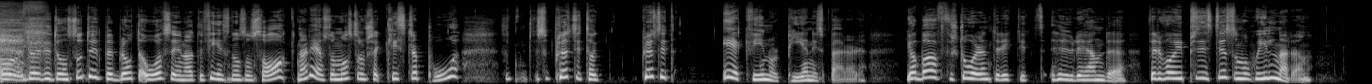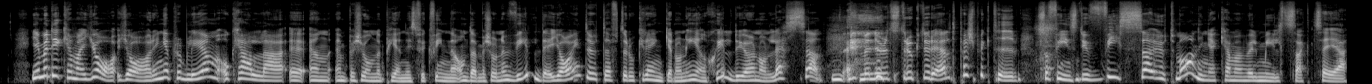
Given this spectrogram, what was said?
Och de, de står ut med blotta åsynen att det finns någon som saknar det så måste de försöka klistra på. Så, så plötsligt, har, plötsligt är kvinnor penisbärare. Jag bara förstår inte riktigt hur det hände. För det var ju precis det som var skillnaden. Ja, men det kan man. Jag, jag har inga problem att kalla eh, en, en person med penis för kvinna om den personen vill det. Jag är inte ute efter att kränka någon enskild och göra någon ledsen. Nej. Men ur ett strukturellt perspektiv så finns det ju vissa utmaningar kan man väl milt sagt säga.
